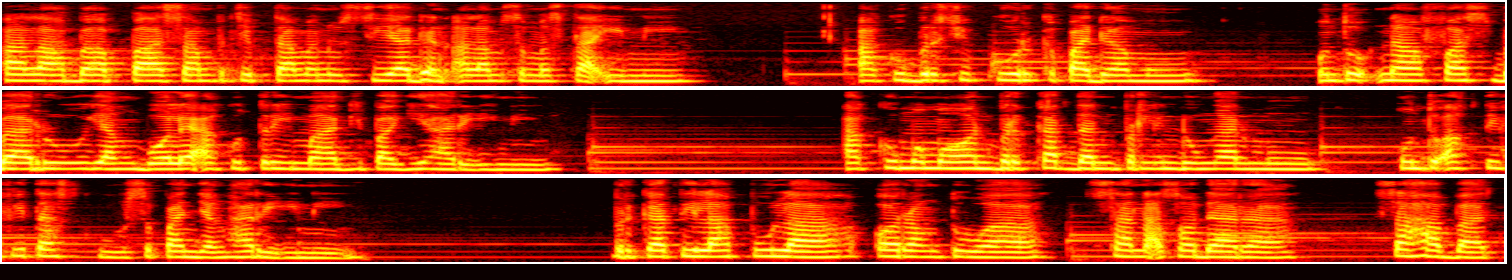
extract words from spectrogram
Allah Bapa Sang Pencipta manusia dan alam semesta ini, aku bersyukur kepadamu untuk nafas baru yang boleh aku terima di pagi hari ini. Aku memohon berkat dan perlindunganmu untuk aktivitasku sepanjang hari ini. Berkatilah pula orang tua, sanak saudara, sahabat,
